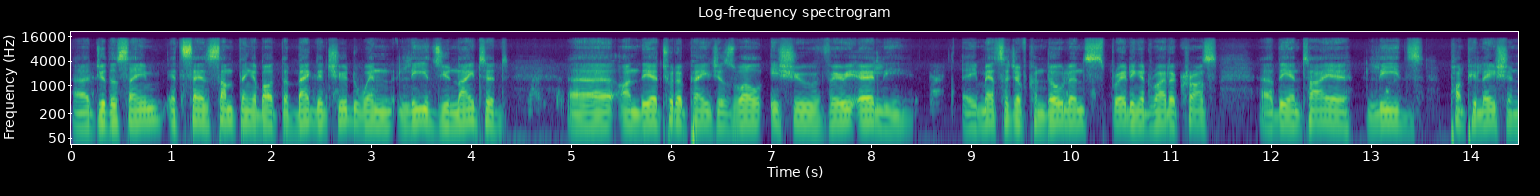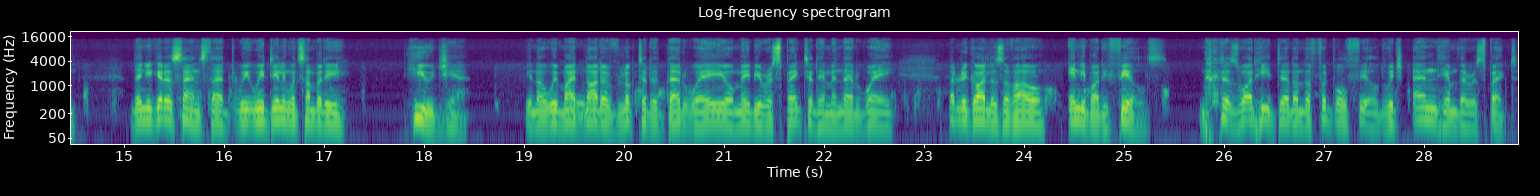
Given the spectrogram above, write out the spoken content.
uh, do the same, it says something about the magnitude. When Leeds United uh, on their Twitter page as well issue very early a message of condolence, spreading it right across uh, the entire Leeds population, then you get a sense that we, we're dealing with somebody huge here. You know, we might not have looked at it that way or maybe respected him in that way, But regardless of how anybody feels, that is what he did on the football field, which earned him the respect.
